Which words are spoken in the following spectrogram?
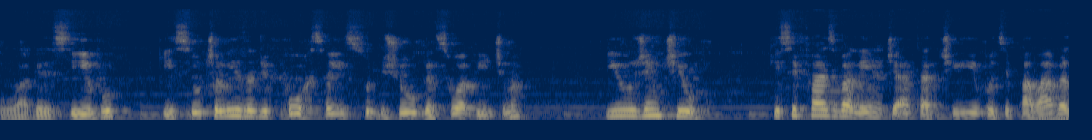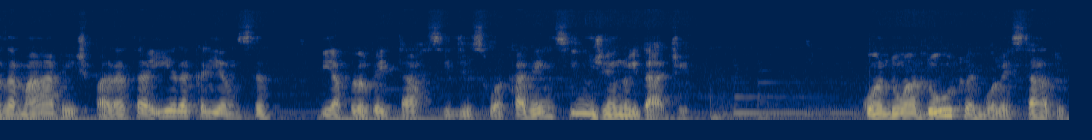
o agressivo, que se utiliza de força e subjuga sua vítima, e o gentil, que se faz valer de atrativos e palavras amáveis para atrair a criança e aproveitar-se de sua carência e ingenuidade. Quando um adulto é molestado,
